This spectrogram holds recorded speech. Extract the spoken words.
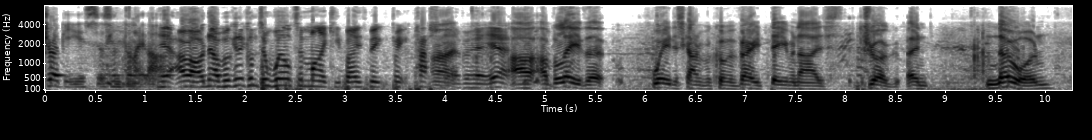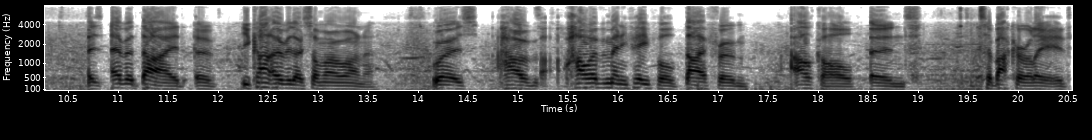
druggies or something like that. Yeah. All right. No, we're going to come to Wilt and Mikey, both big, big passionate Alright. over here. Yeah. I, I believe that weed has kind of become a very demonised drug, and no one has ever died of. You can't overdose on marijuana. Whereas, how, however many people die from alcohol and tobacco related.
